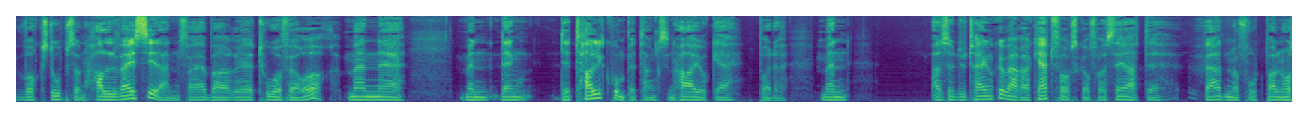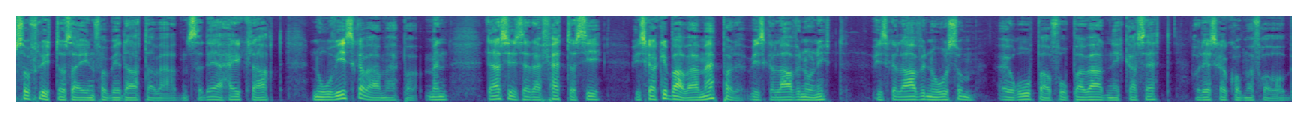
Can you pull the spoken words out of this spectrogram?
vokst opp sånn halvveis i den, for jeg er bare 42 år. Men, eh, men den detaljkompetansen har jo ikke jeg på det. Men altså, du trenger ikke være rakettforsker for å se at eh, verden og fotballen også flytter seg innenfor dataverden, så det er helt klart noe vi skal være med på. Men der syns jeg det er fett å si vi skal ikke bare være med på det, vi skal lage noe nytt. Vi skal lage noe som Europa og fotballverden ikke har sett, og det skal komme fra ÅB.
